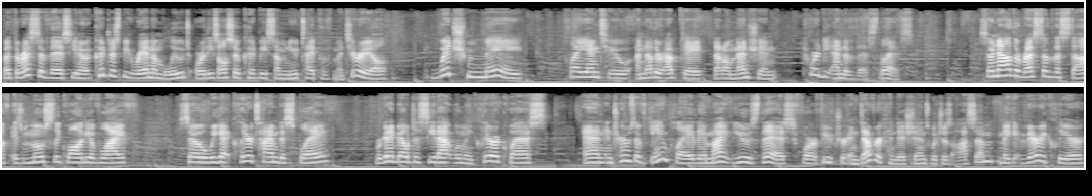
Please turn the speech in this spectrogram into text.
But the rest of this, you know, it could just be random loot, or these also could be some new type of material, which may play into another update that I'll mention toward the end of this list. So now the rest of the stuff is mostly quality of life. So we get clear time display. We're going to be able to see that when we clear a quest. And in terms of gameplay, they might use this for future Endeavor conditions, which is awesome. Make it very clear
